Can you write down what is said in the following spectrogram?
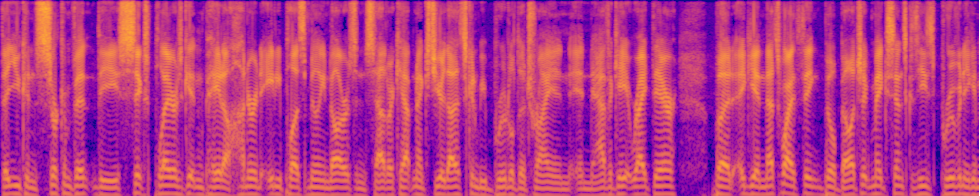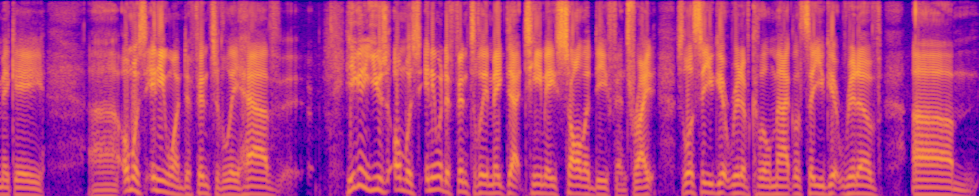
that you can circumvent the six players getting paid 180 plus million dollars in salary cap next year. That's going to be brutal to try and, and navigate right there. But again, that's why I think Bill Belichick makes sense because he's proven he can make a uh, almost anyone defensively have. He can use almost anyone defensively and make that team a solid defense, right? So let's say you get rid of Khalil Mack. Let's say you get rid of um,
